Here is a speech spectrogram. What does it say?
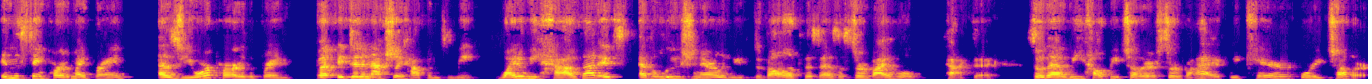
in the same part of my brain as your part of the brain, but it didn't actually happen to me. Why do we have that? It's evolutionarily, we've developed this as a survival tactic so that we help each other survive. We care for each other.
